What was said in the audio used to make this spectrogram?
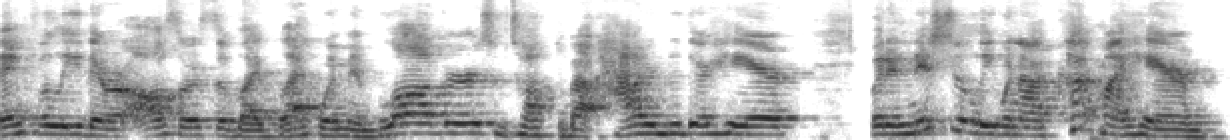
Thankfully there were all sorts of like black women bloggers who talked about how to do their hair. But initially when i cut my hair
